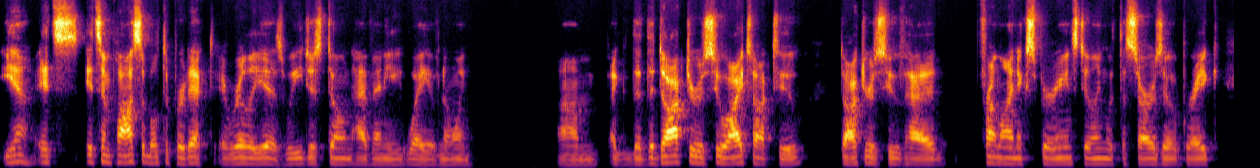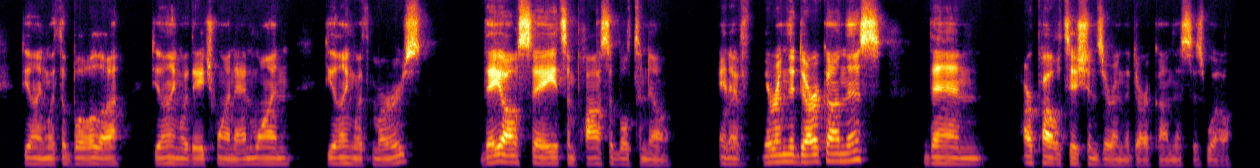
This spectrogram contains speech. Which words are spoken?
Yeah, it's it's impossible to predict. It really is. We just don't have any way of knowing. Um, the the doctors who I talk to, doctors who've had frontline experience dealing with the SARS outbreak, dealing with Ebola, dealing with H1N1, dealing with MERS, they all say it's impossible to know. And if they're in the dark on this, then our politicians are in the dark on this as well.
